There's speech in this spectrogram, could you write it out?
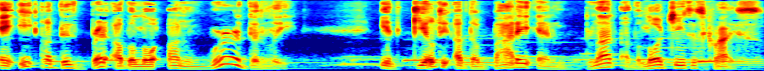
and eat of this bread of the Lord unworthily is guilty of the body and blood of the Lord Jesus Christ.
